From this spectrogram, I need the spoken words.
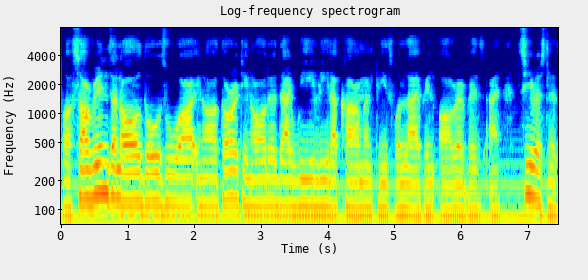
for sovereigns and all those who are in authority, in order that we lead a calm and peaceful life in all reverence and seriousness.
